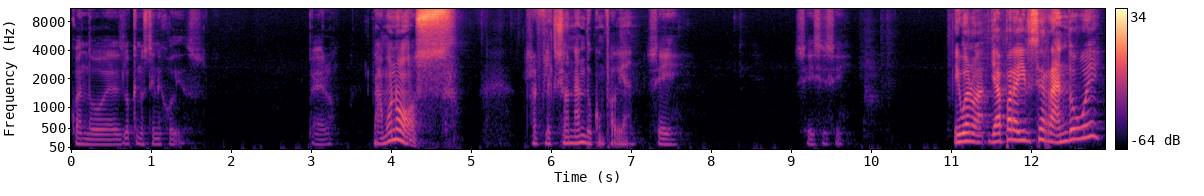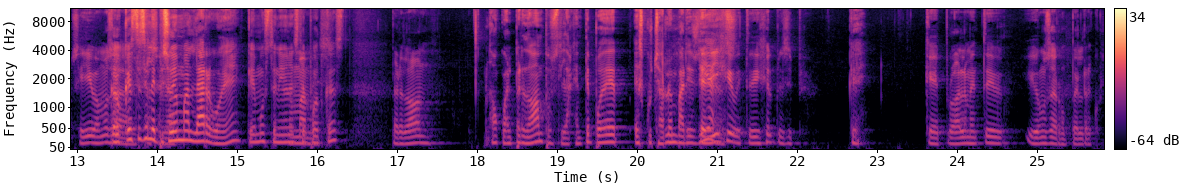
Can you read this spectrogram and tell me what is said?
Cuando es lo que nos tiene jodidos. Pero, Vámonos. Reflexionando con Fabián. sí. Sí, sí, sí. Y bueno, ya para ir cerrando, güey. Sí, vamos Creo a- que este es el episodio más largo, ¿eh? Que hemos tenido en No este mames. podcast. Perdón. No, ¿cuál perdón? Pues la gente puede escucharlo en varios Te días. dije, güey, te dije al principio ¿Qué? que probablemente íbamos a romper el récord.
